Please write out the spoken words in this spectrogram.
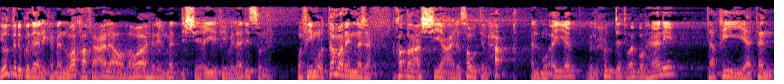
يدرك ذلك من وقف على ظواهر المد الشيعي في بلاد السنة. وفي مؤتمر النجف خضع الشيعة لصوت الحق المؤيد بالحجة والبرهان تقية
